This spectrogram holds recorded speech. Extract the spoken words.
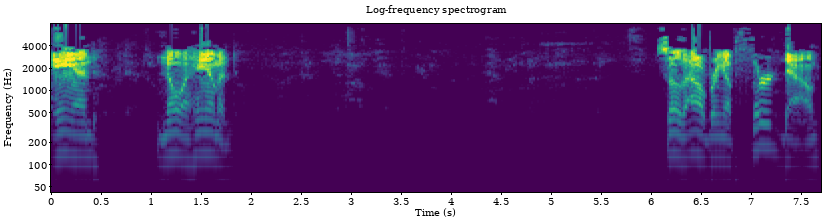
and Noah Hammond. So that'll bring up third down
